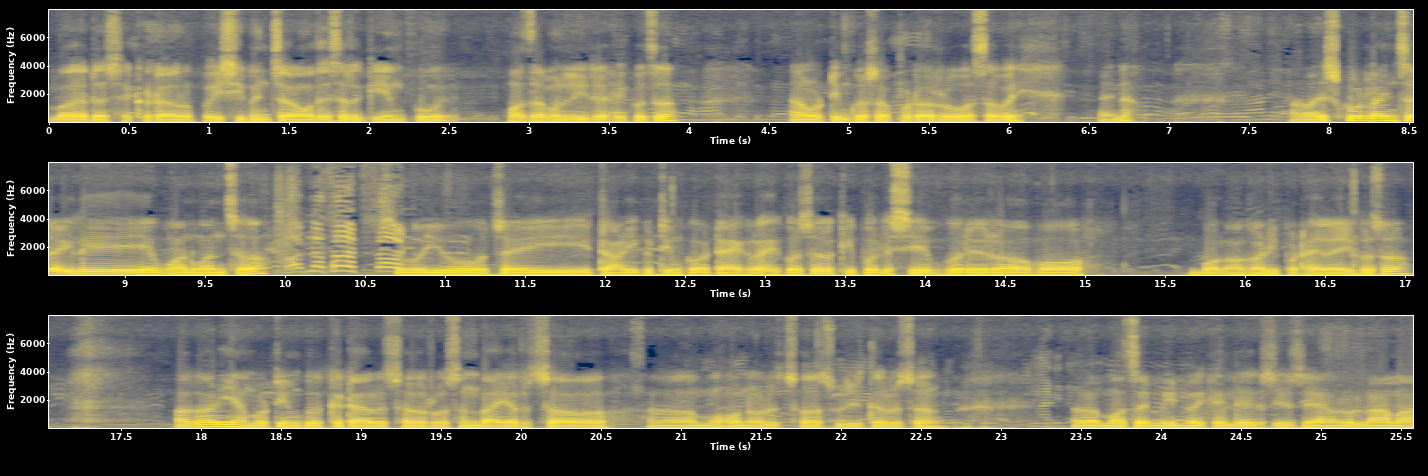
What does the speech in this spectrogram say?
ल हेर्नुहोस् केटाहरू भैँसी पनि चलाउँदैछ र गेमको मजा पनि लिइरहेको छ। हाम्रो टिमको सपोर्टरहरू हो सबै होइन? स्कोर लाइन चाहिँ अहिले वान वान छ। सो यो चाहिँ टाढीको टिमको अट्याक रहेको छ किपरले सेभ गरेर अब बल अगाडि पठाइरहेको छ। अगाडि हाम्रो टिमको केटाहरू छ रोशन भाइहरू छ मोहनहरू छ सुजितहरू छन्। र म चाहिँ मिडमा खेलिरहेको छु यो चाहिँ हाम्रो लामा।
